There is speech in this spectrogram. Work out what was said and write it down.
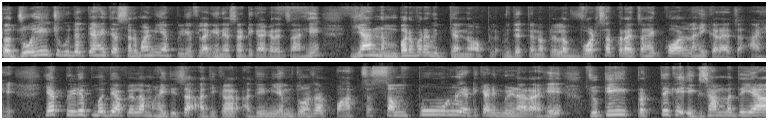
तर जोही इच्छुक विद्यार्थी आहे त्या सर्वांनी या पी डी एफला घेण्यासाठी काय करायचं आहे? या नंबरवर विद्यार्थ्यांना आपल्या विद्यार्थ्यांना आपल्याला व्हॉट्सअप करायचा आहे कॉल नाही करायचा आहे. या पी डी एफमध्ये आपल्याला माहितीचा अधिकार अधिनियम दोन हजार पाचचा संपूर्ण या ठिकाणी मिळणार आहे जो की प्रत्येक एक्झाममध्ये या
